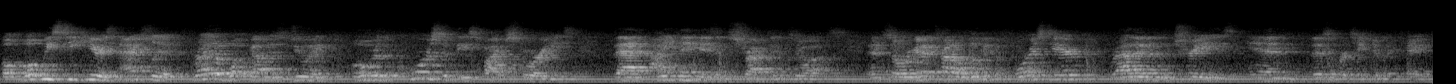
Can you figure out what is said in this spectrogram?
But what we see here is actually a thread of what God is doing over the course of these five stories that I think is instructive to us. And so we're going to try to look at the forest here rather than the trees in this particular case.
